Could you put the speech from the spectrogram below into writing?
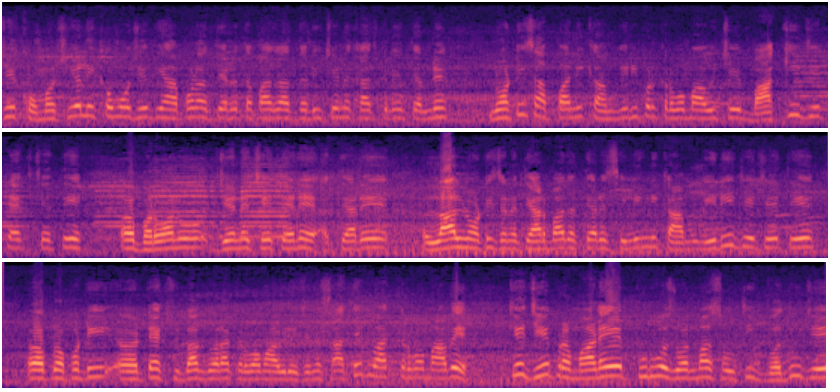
જે કોમર્શિયલ એકમો છે ત્યાં પણ અત્યારે તપાસ હાથ ધરી છે અને ખાસ કરીને તેમને નોટિસ આપવાની કામગીરી પણ કરવામાં આવી છે. બાકી જે ટેક્સ છે તે ભરવાનો જેને છે તેને અત્યારે લાલ નોટિસ અને ત્યારબાદ અત્યારે સીલિંગની કામગીરી જે છે તે પ્રોપર્ટી ટેક્સ વિભાગ દ્વારા કરવામાં આવી રહી છે. અને સાથે જ વાત કરવામાં આવે કે જે પ્રમાણે પૂર્વ ઝોનમાં સૌથી વધુ જે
